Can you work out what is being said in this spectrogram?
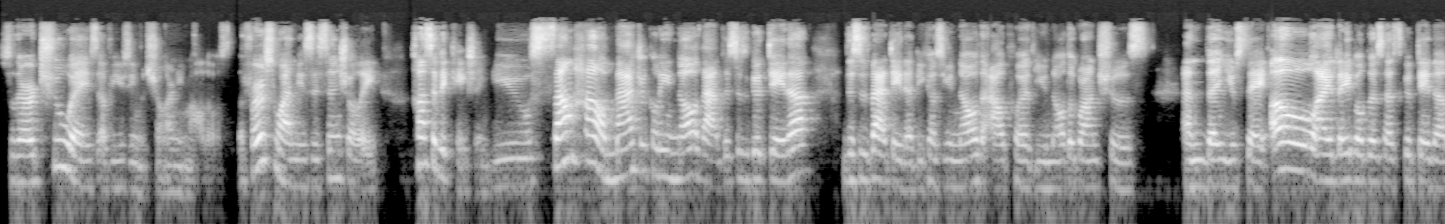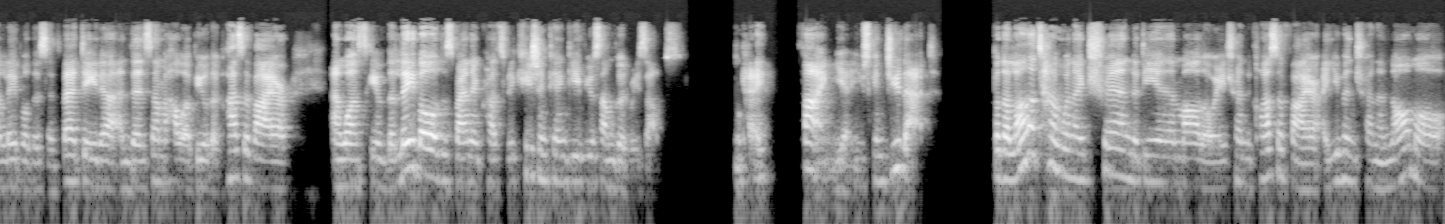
So there are two ways of using machine learning models. The first one is essentially classification. You somehow magically know that this is good data, this is bad data because you know the output, you know the ground truth, and then you say, oh, I label this as good data, label this as bad data, and then somehow I build a classifier, and once give the label, this binary classification can give you some good results. Okay, fine, yeah, you can do that. But a lot of time when I train the DNN model, I train the classifier, I even train a normal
